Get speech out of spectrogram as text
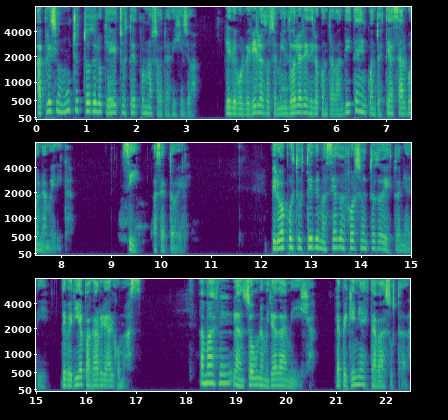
Aprecio mucho todo lo que ha hecho usted por nosotras, dije yo. Le devolveré los doce mil dólares de los contrabandistas en cuanto esté a salvo en América. Sí, aceptó él. Pero ha puesto usted demasiado esfuerzo en todo esto, añadí. Debería pagarle algo más. Amagel lanzó una mirada a mi hija. La pequeña estaba asustada.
